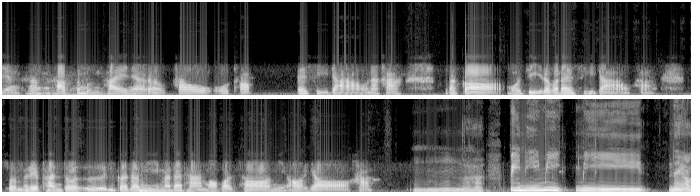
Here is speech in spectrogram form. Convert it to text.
อย่างทางทัพสมุนไพรเนี่ยเราเข้าโอท็อปได้สี่ดาวนะคะ แล้วก็โมจิเราก็ได้สี่ดาวค่ะ ส่วนผลิตภัณฑ์ตัวอื่น ก็จะมีมาตรฐานมปชมีออยค่ะ อืมนะคะปีนี้มีมีแนว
